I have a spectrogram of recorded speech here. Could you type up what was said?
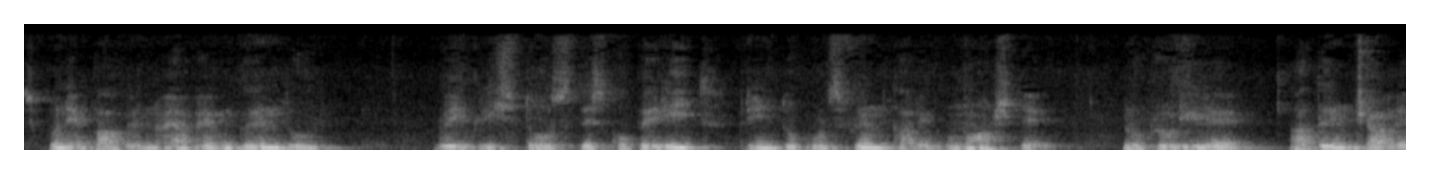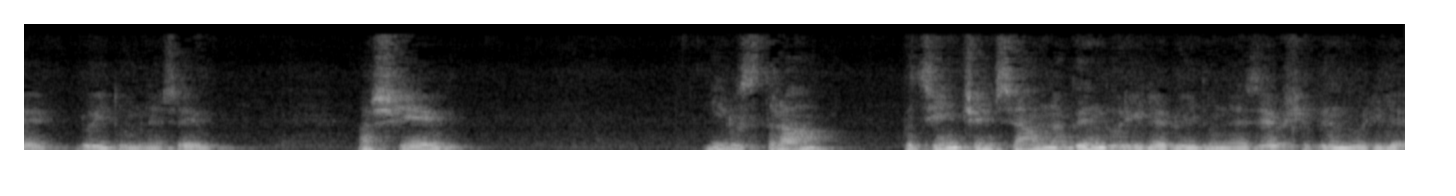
spune Pavel, noi avem gândul lui Hristos descoperit prin Duhul Sfânt care cunoaște lucrurile adânci ale lui Dumnezeu. Aș ilustra puțin ce înseamnă gândurile lui Dumnezeu și gândurile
